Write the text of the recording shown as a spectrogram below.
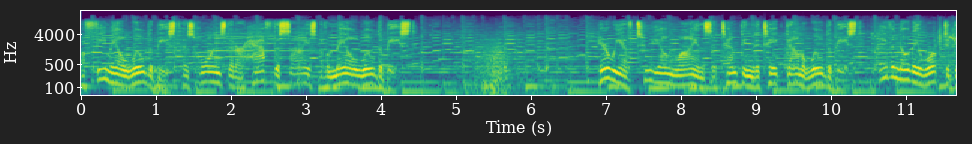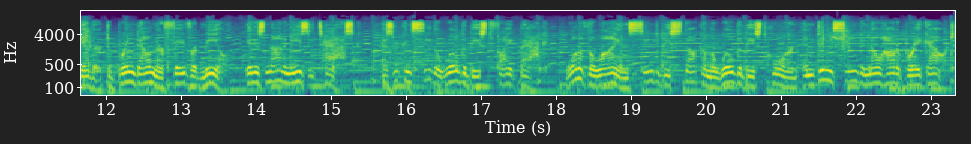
A female wildebeest has horns that are half the size of a male wildebeest. Here we have two young lions attempting to take down a wildebeest. Even though they work together to bring down their favorite meal, it is not an easy task. As you can see the wildebeest fight back, one of the lions seemed to be stuck on the wildebeest horn and didn't seem to know how to break out.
